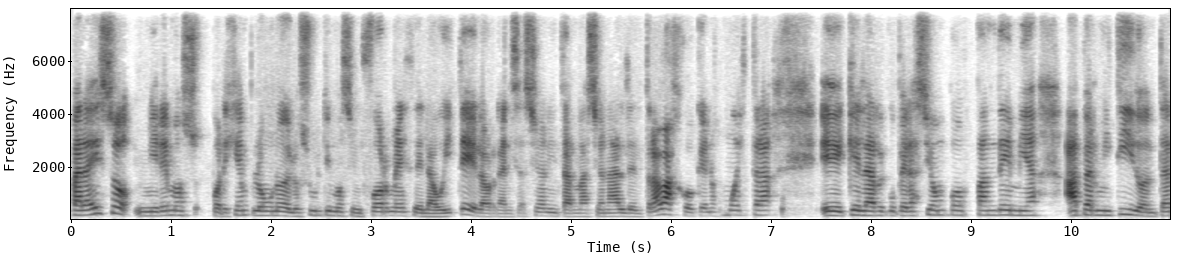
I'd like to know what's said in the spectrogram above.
para eso, miremos, por ejemplo, uno de los últimos informes de la OIT, la Organización Internacional del Trabajo, que nos muestra que la recuperación post-pandemia ha permitido, en términos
